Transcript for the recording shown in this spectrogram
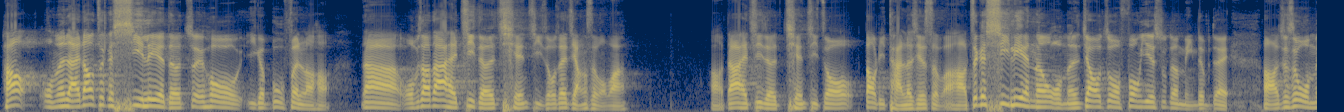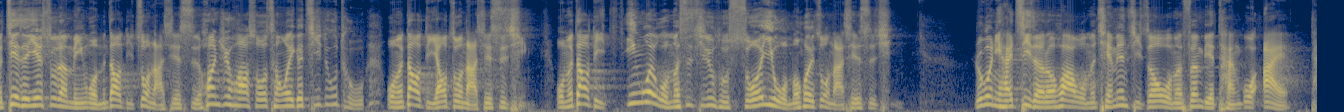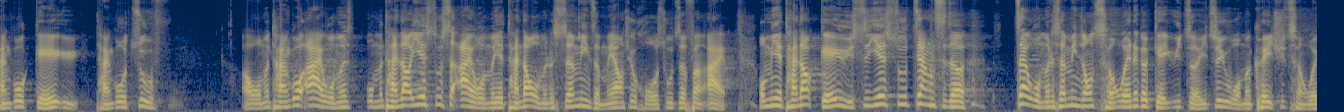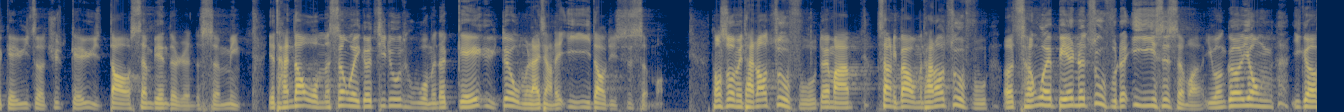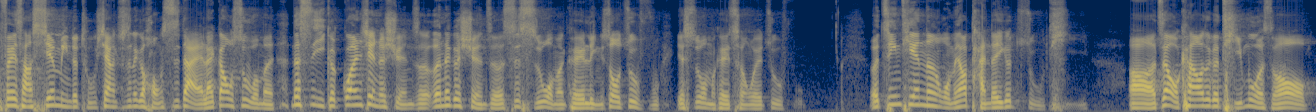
好，我们来到这个系列的最后一个部分了哈。那我不知道大家还记得前几周在讲什么吗？好，大家还记得前几周到底谈了些什么哈？这个系列呢，我们叫做奉耶稣的名，对不对？啊，就是我们借着耶稣的名，我们到底做哪些事？换句话说，成为一个基督徒，我们到底要做哪些事情？我们到底因为我们是基督徒，所以我们会做哪些事情？如果你还记得的话，我们前面几周我们分别谈过爱，谈过给予，谈过祝福。啊，我们谈过爱，我们我们谈到耶稣是爱，我们也谈到我们的生命怎么样去活出这份爱。我们也谈到给予是耶稣这样子的，在我们的生命中成为那个给予者，以至于我们可以去成为给予者，去给予到身边的人的生命。也谈到我们身为一个基督徒，我们的给予对我们来讲的意义到底是什么。同时，我们谈到祝福，对吗？上礼拜我们谈到祝福，而成为别人的祝福的意义是什么？宇文哥用一个非常鲜明的图像，就是那个红丝带，来告诉我们，那是一个关键的选择，而那个选择是使我们可以领受祝福，也使我们可以成为祝福。而今天呢，我们要谈的一个主题啊、在我看到这个题目的时候，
